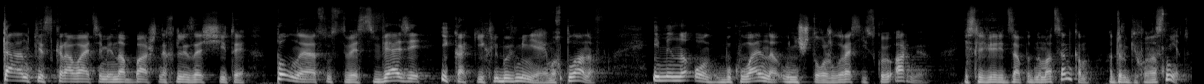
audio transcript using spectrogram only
танки с кроватями на башнях для защиты, полное отсутствие связи и каких-либо вменяемых планов. Именно он буквально уничтожил российскую армию. Если верить западным оценкам, а других у нас нет,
